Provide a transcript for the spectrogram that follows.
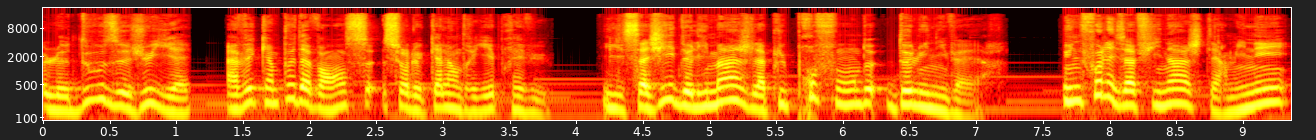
le 12 juillet avec un peu d'avance sur le calendrier prévu. Il s'agit de l'image la plus profonde de l'univers. Une fois les affinages terminés,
